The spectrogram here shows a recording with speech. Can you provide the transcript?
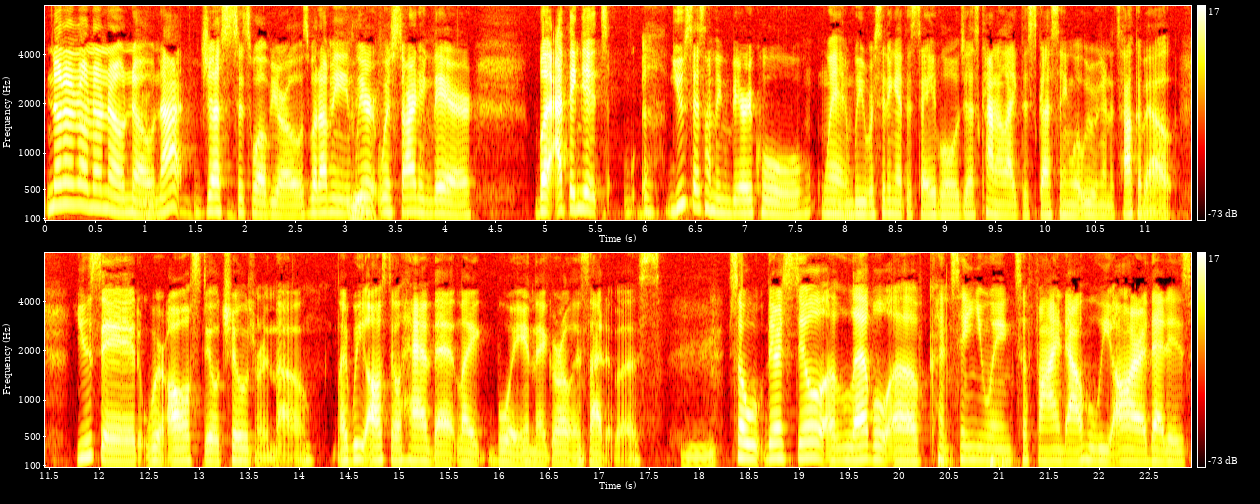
No, no, no, no, no, no. Not just to twelve year olds, but I mean we're we're starting there. But I think it's you said something very cool when we were sitting at this table, just kind of like discussing what we were going to talk about. You said we're all still children, though. Like we all still have that like boy and that girl inside of us. So there's still a level of continuing to find out who we are that is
